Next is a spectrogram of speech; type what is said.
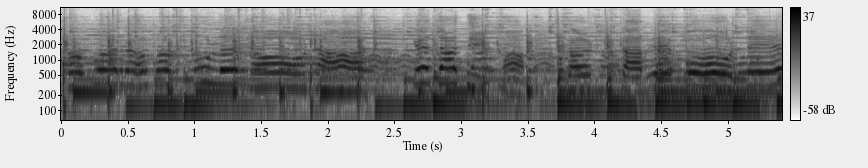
કવરવ કુળનો નાથ કે દાદીમાં કંટારે કોટે કોણ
